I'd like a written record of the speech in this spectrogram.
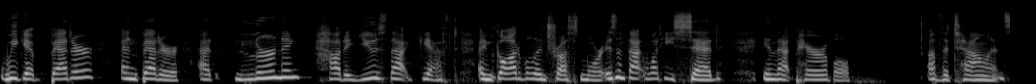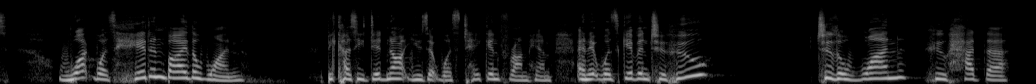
we get better and better at learning how to use that gift, and God will entrust more. Isn't that what he said in that parable of the talents? What was hidden by the one because he did not use it was taken from him. And it was given to who? To the one who had the,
